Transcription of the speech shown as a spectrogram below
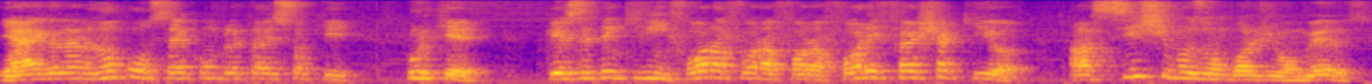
E aí a galera não consegue completar isso aqui. Por quê? Porque você tem que vir fora, fora, fora, fora e fecha aqui, ó. Assiste meus onboard de Romeiros,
